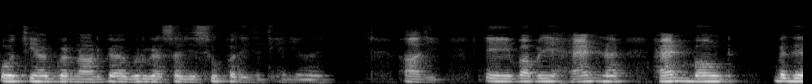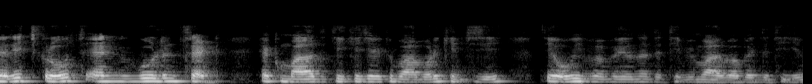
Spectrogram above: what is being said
ਪੋਥੀਆਂ ਗੁਰੂ ਨਾਨਕ, ਗੁਰੂ ਗ੍ਰੰਥ ਸਾਹਿਬ ਜੀ ਸੂਪਰ ਦੀ ਦਿੱਤੀਆਂ ਜੀ ਉਹਨਾਂ ਨੇ ਹਾਂਜੀ ਤੇ Baba ji hand hand bound with the rich cloth and golden ਇੱਕ ਮਾਲਾ ਦਿੱਤੀ ਕਿ ਜਿਹੜੀ ਕਿ ਬੜਾ ਬੜੀ ਕੀਮਤੀ ਸੀ, ਤੇ ਉਹ ਵੀ ਬਾਬਾ ਉਹਨਾਂ ਦਿੱਤੀ ਵੀ ਮਾਲਾ ਬਾਬਾ ਨੇ ਦਿੱਤੀ ਜੀ।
